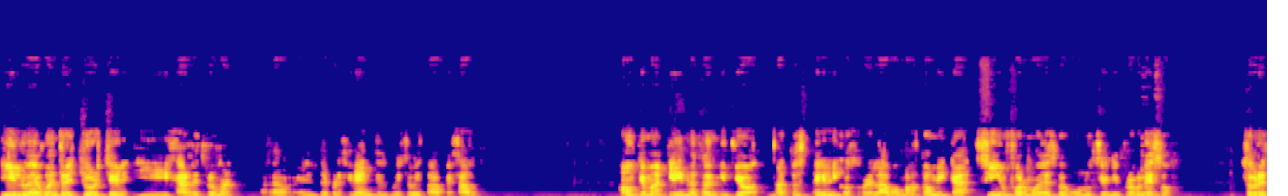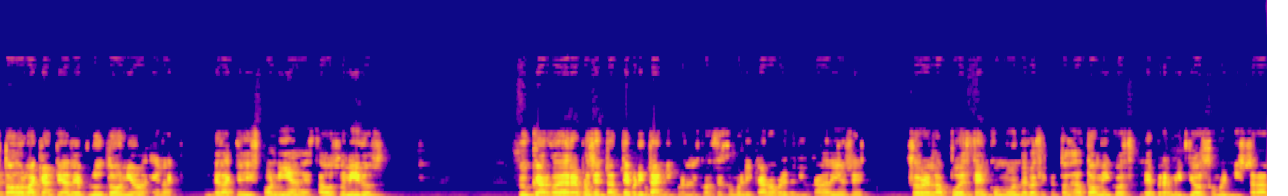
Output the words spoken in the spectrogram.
Y luego entre Churchill y Harry Truman, o sea, entre presidentes, eso estaba pesado. Aunque MacLean no transmitió datos técnicos sobre la bomba atómica, sí informó de su evolución y progreso, sobre todo la cantidad de plutonio en la- de la que disponía Estados Unidos. Su cargo de representante británico en el Consejo Americano Británico-Canadiense sobre la puesta en común de los secretos atómicos le permitió suministrar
